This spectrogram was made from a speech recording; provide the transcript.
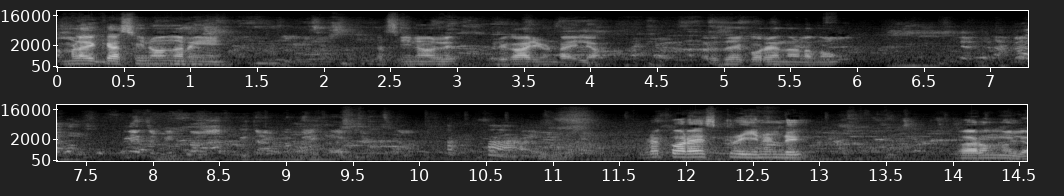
നമ്മളെ കസീനോ ഇറങ്ങി. കസീനോയിൽ ഒരു കാര്യം ഉണ്ടായില്ല. വെറുതെ കുറേ നടന്നു. ഇവിടെ കുറേ സ്ക്രീൻ ഉണ്ട്. വേറൊന്നുമില്ല.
